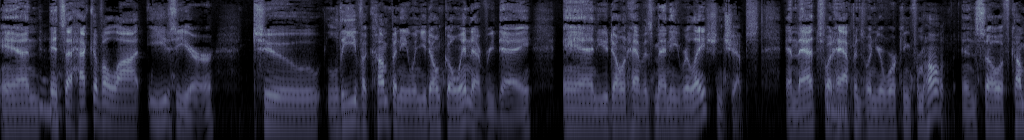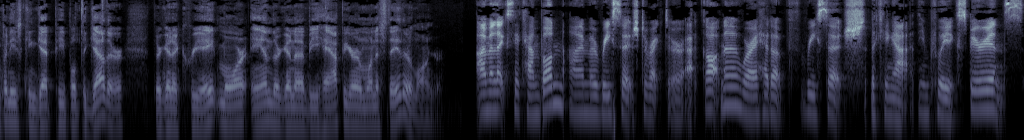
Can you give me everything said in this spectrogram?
And mm-hmm. it's a heck of a lot easier to leave a company when you don't go in every day and you don't have as many relationships. And that's what mm-hmm. happens when you're working from home. And so if companies can get people together, they're going to create more and they're going to be happier and want to stay there longer. I'm Alexia Cambon. I'm a research director at Gartner, where I head up research looking at the employee experience.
